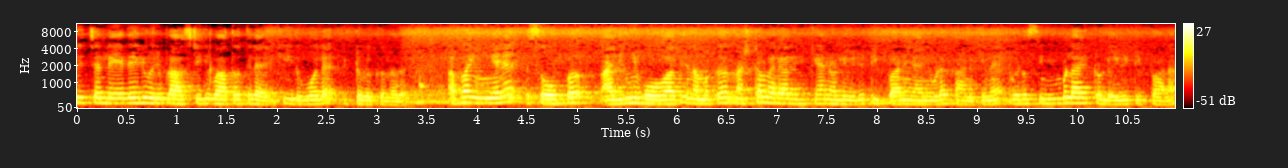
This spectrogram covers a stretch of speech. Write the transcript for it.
കിച്ചണിൽ ഏതെങ്കിലും ഒരു പ്ലാസ്റ്റിക് പാത്രത്തിലായിരിക്കും ഇതുപോലെ ഇട്ട് വെക്കുന്നത്. അപ്പം ഇങ്ങനെ സോപ്പ് അലിഞ്ഞു പോവാതെ നമുക്ക് നഷ്ടം വരാതിരിക്കാനുള്ള ഒരു ടിപ്പാണ് ഞാനിവിടെ കാണിക്കുന്നത്. വെറും സിമ്പിളായിട്ടുള്ള ഒരു ടിപ്പാണ്.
